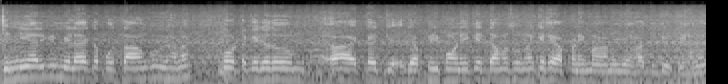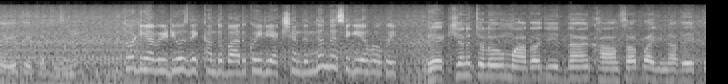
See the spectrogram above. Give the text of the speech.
ਜਿੰਨੀ ਵਾਰੀ ਵੀ ਮਿਲਿਆ ਇੱਕ ਪੁੱਤਾਂ ਵਾਂਗੂ ਹਨਾ ਘੁੱਟ ਕੇ ਜਦੋਂ ਇੱਕ ਜੱਫੀ ਪਾਉਣੀ ਕਿੱਦਾਂ ਮਹਿਸੂਸ ਹੋਣਾ ਕਿਸੇ ਆਪਣੀ ਮਾਂ ਨੇ ਇਹ ਹੱਗ ਕੀਤੀ ਹਨਾ ਇਹ ਦਿੱਕਤ ਸੀ ਤੁਹਾਡੀਆਂ ਵੀਡੀਓਜ਼ ਦੇਖਣ ਤੋਂ ਬਾਅਦ ਕੋਈ ਰਿਐਕਸ਼ਨ ਦਿੰਦੇ ਹੁੰਦੇ ਸੀਗੇ ਉਹ ਕੋਈ? ਰਿਐਕਸ਼ਨ ਚਲੋ ਮਾਤਾ ਜੀ ਇਦਾਂ ਖਾਨ ਸਾਹਿਬ ਭਾਜੀ ਨਾਲ ਤੇ ਇੱਕ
